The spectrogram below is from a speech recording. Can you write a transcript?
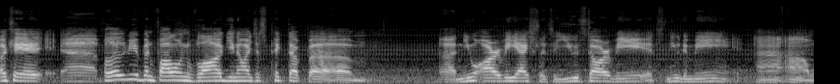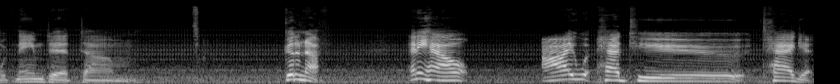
okay, uh, for those of you who've been following the vlog, you know I just picked up um, a new RV. Actually, it's a used RV. It's new to me. Uh, uh, we've named it um, Good Enough. Anyhow, I had to tag it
